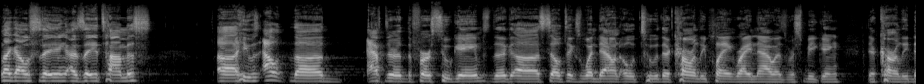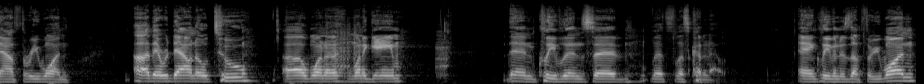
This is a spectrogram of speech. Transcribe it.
Like I was saying, Isaiah Thomas. Uh, he was out the after the first two games. The uh, Celtics went down 0-2. They're currently playing right now as we're speaking. They're currently down 3-1. Uh, they were down 0-2. Uh, won a won a game. Then Cleveland said, "Let's let's cut it out." And Cleveland is up 3-1.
